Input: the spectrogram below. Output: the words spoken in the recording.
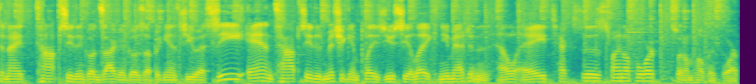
Tonight, top seeded Gonzaga goes up against USC, and top seeded Michigan plays UCLA. Can you imagine an LA Texas Final Four? That's what I'm hoping for.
